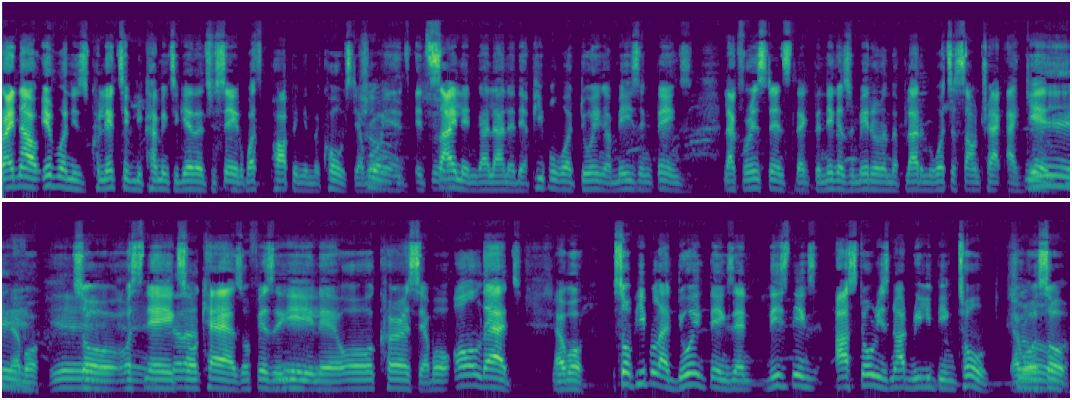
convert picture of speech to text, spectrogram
Right now, everyone is collectively coming together to say what's popping in the coast. Yeah. Sure, It's, it's sure. silent, Galana. There are people who are doing amazing things. Like for instance, like the niggas who made it on the Blood and Water soundtrack again. Yeah, boy. yeah, So, yeah. or snakes, Shout or Kaz, or Fizagile, or Curse, yeah, all that. Yeah, boy. So people are doing things, and these things, our story is not really being told. Yeah, boy. So Sure.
